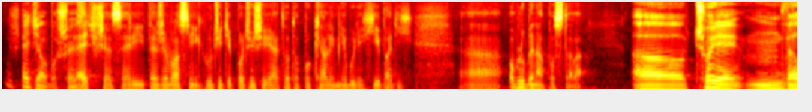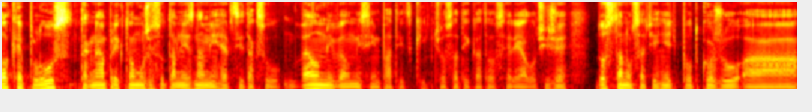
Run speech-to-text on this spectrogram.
5 alebo 6. 5, 6 sérií, takže vlastne ich určite poteší aj toto, pokiaľ im nebude chýbať ich uh, obľúbená postava. Uh, čo je mm, veľké plus, tak napriek tomu, že sú tam neznámi herci, tak sú veľmi, veľmi sympatickí, čo sa týka toho seriálu. Čiže dostanú sa ti hneď pod kožu a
